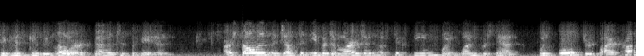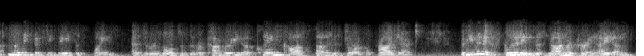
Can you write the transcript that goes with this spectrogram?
significantly lower than anticipated. Our solid adjusted EBITDA margin of 16.1% was bolstered by approximately 50 basis points as a result of the recovery of claim costs on a historical project. But Even excluding this non-recurring item,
